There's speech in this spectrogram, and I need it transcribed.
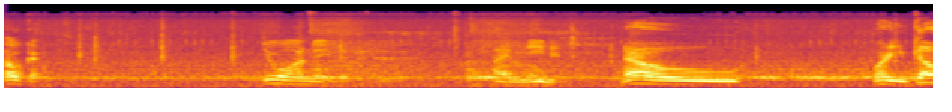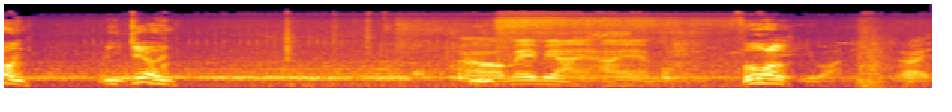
Okay. You are needed. I'm it. No! Where are you going? What are you doing? Oh, maybe I, I am needed. Fool! You, you are needed. Alright.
